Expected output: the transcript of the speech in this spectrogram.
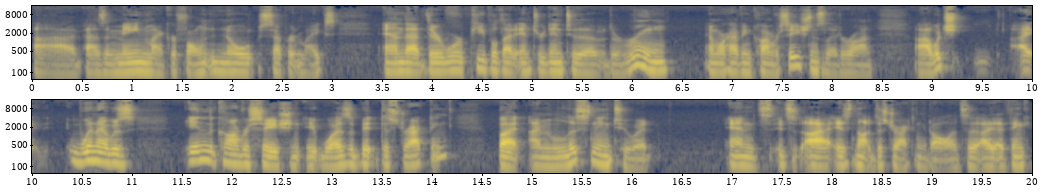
uh, as a main microphone, no separate mics, and that there were people that entered into the, the room and were having conversations later on uh, which I when I was in the conversation, it was a bit distracting, but I'm listening to it, and it's it's, uh, it's not distracting at all. It's a, I, I think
